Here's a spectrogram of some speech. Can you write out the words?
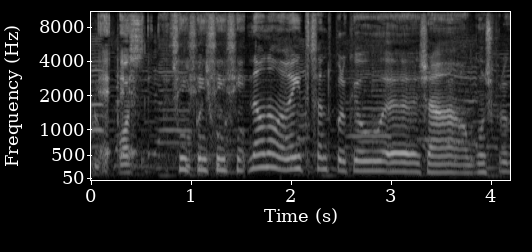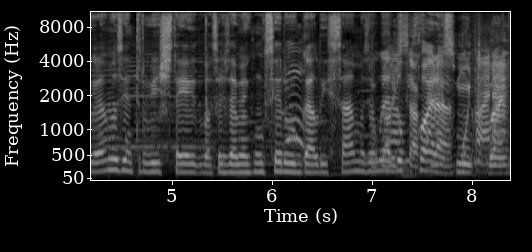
Porque posso, Sim, sim, sim, sim. Não, não, é interessante porque eu eh, já há alguns programas entrevistei, vocês devem conhecer o Galissá, mas ele é do Corá. muito bem.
